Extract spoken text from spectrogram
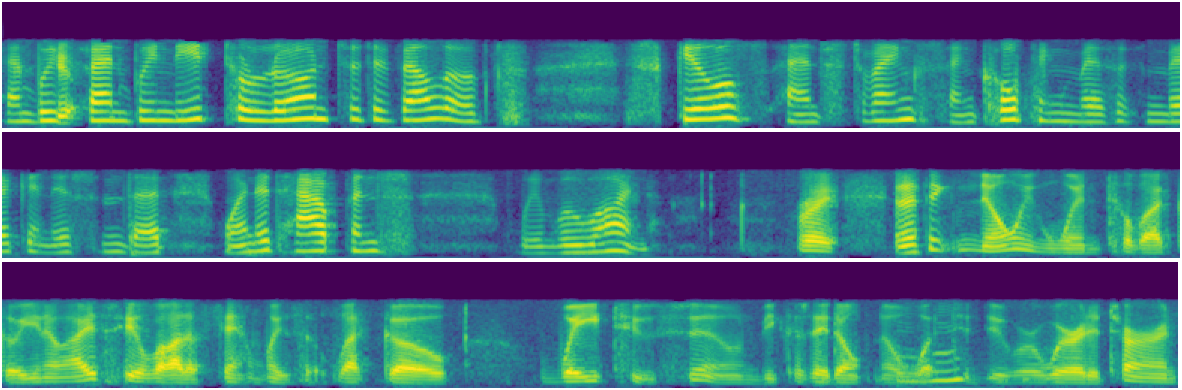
And we Yep. and we need to learn to develop skills and strengths and coping me- mechanism that when it happens, we move on. Right. And I think knowing when to let go, you know, I see a lot of families that let go way too soon because they don't know what Mhm. to do or where to turn.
